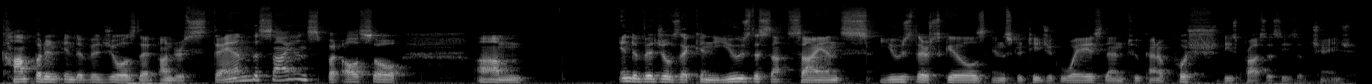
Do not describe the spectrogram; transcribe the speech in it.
competent individuals that understand the science, but also um, individuals that can use the science, use their skills in strategic ways, then to kind of push these processes of change.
